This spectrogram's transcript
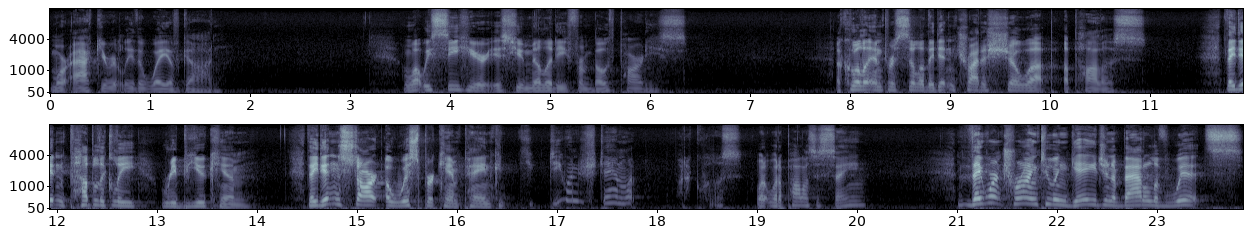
more accurately the way of God. And what we see here is humility from both parties. Aquila and Priscilla, they didn't try to show up Apollos. They didn't publicly rebuke him. They didn't start a whisper campaign. Can, do you understand what, what, Aquilas, what, what Apollos is saying? They weren't trying to engage in a battle of wits.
